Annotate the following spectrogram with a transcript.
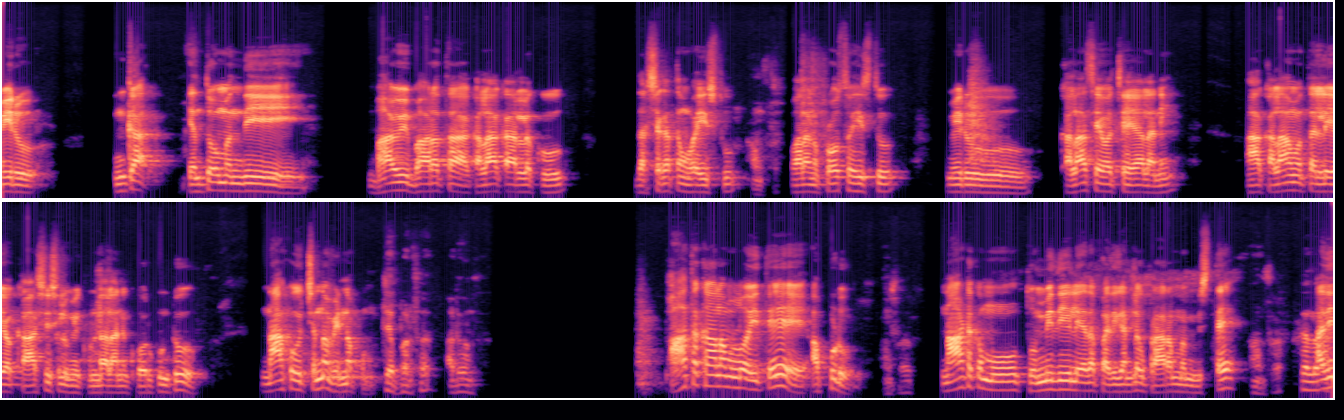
మీరు ఇంకా ఎంతో మంది భావి భారత కళాకారులకు దర్శకత్వం వహిస్తూ వాళ్ళను ప్రోత్సహిస్తూ మీరు కళాసేవ చేయాలని ఆ కళామ తల్లి యొక్క ఆశీస్సులు మీకు ఉండాలని కోరుకుంటూ నాకు చిన్న విన్నపం. చెప్పారు సార్ అడగండి పాతకాలంలో అయితే అప్పుడు నాటకము తొమ్మిది లేదా పది గంటలకు ప్రారంభిస్తే సార్. అది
